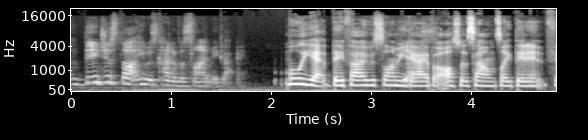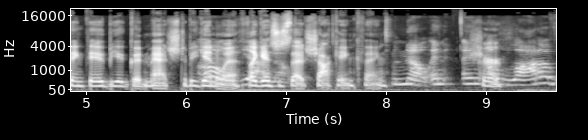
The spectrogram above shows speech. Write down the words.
They just thought he was kind of a slimy guy. Well, yeah, they thought he was a slimy guy, but also it sounds like they didn't think they would be a good match to begin Oh, with. yeah, like it's no. just that shocking thing. No, and, and Sure. a lot of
